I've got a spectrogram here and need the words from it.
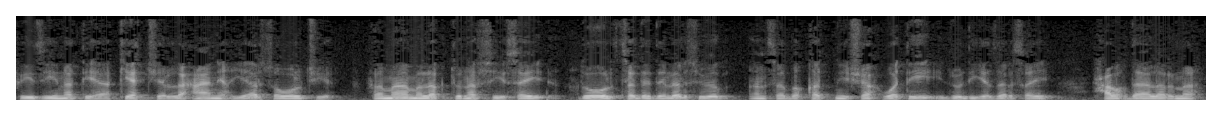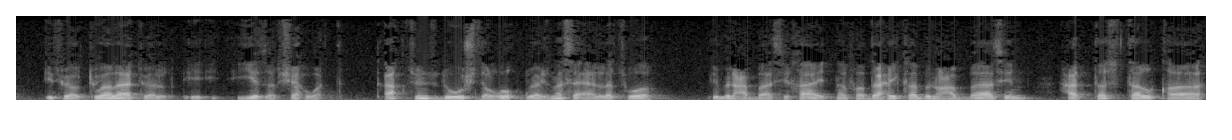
في زينتها كيتش اللحاني غيار سولتشي. فما ملكت نفسي سي دول سدد لرسوغ أن سبقتني شهوتي زودي يزر سي حلق دالرنا إتوال توالات وال يزر شهوة أقتنز دوش دلغوق دواج نسألت و ابن عباس خايتنا فضحك ابن عباس حتى استلقى.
